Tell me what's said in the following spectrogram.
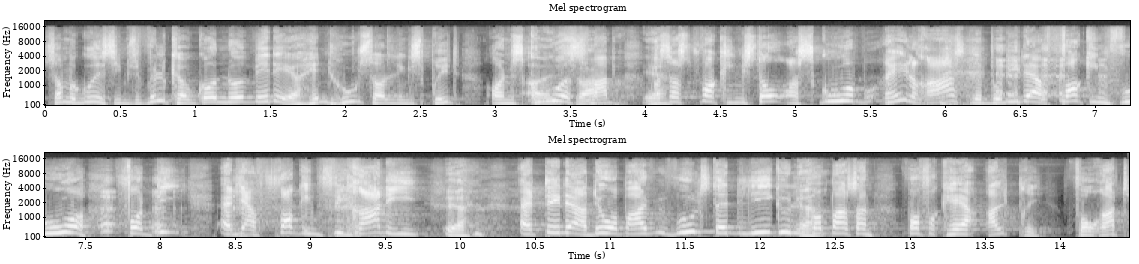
så må Gud sige, selvfølgelig kan jo gå noget ved det, og hente husholdningssprit og en skuresvamp, svamp, ja. og så fucking stå og skure helt rasende på de der fucking fuger, fordi at jeg fucking fik ret i, Ja. at det der, det var bare fuldstændig ligegyldigt. Ja. For bare sådan, hvorfor kan jeg aldrig få ret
